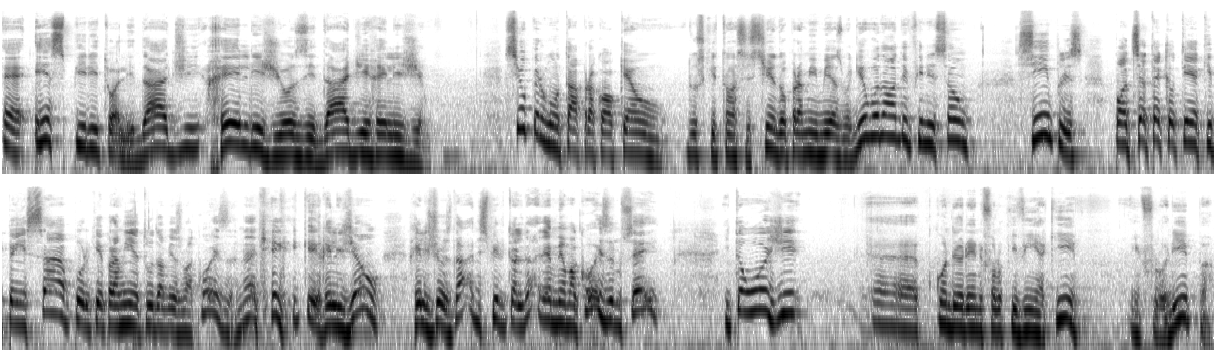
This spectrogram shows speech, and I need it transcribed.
é espiritualidade, religiosidade e religião. Se eu perguntar para qualquer um dos que estão assistindo, ou para mim mesmo aqui, eu vou dar uma definição simples. Pode ser até que eu tenha que pensar, porque para mim é tudo a mesma coisa, né? Que, que- que religião, religiosidade, espiritualidade é a mesma coisa, não sei. Então hoje, eh, quando a Eurênio falou que vinha aqui, em Floripa,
